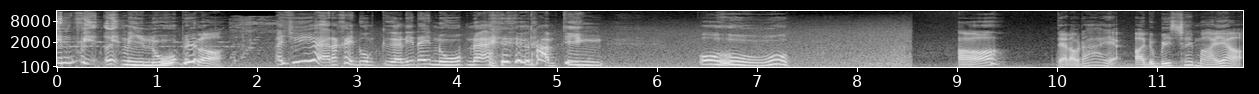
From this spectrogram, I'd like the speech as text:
Infi เอ้ยมีนูบด้วยเหรอไอ้เชี่ยถ้าใครดวงเกลือนี่ได้นูบนะ ถามจริง โอ้โหอ๋อ แต่เราได้อะอดูบิสใช่ไหมอะ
